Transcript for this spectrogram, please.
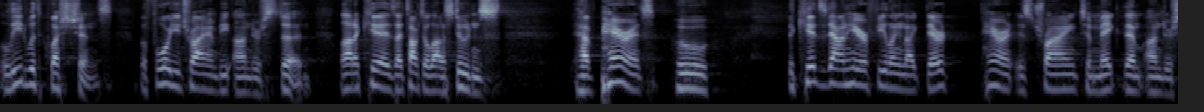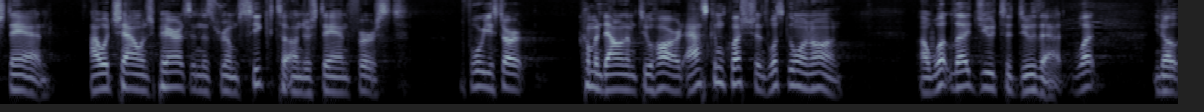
Lead with questions before you try and be understood. A lot of kids, I talk to a lot of students, have parents who the kids down here feeling like their parent is trying to make them understand. I would challenge parents in this room seek to understand first. Before you start coming down on them too hard, ask them questions. What's going on? Uh, what led you to do that? What, you know,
